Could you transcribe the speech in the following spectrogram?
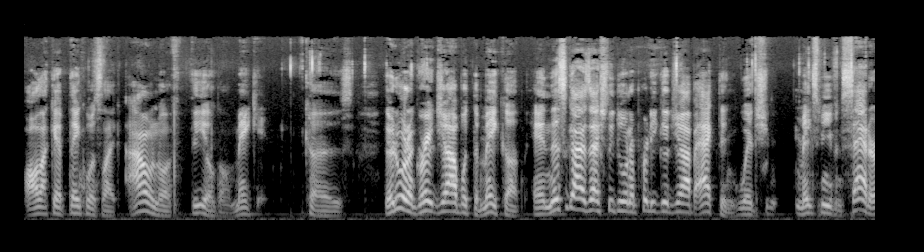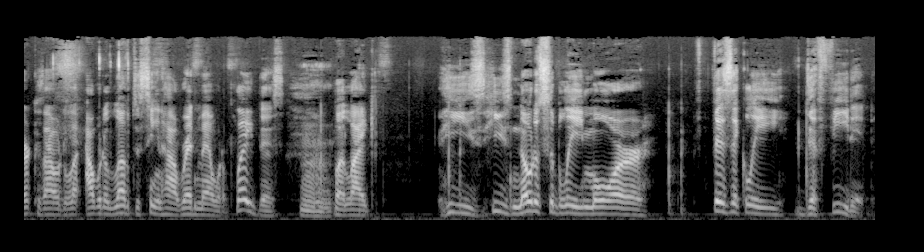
all I kept thinking was like, I don't know if Theo gonna make it because they're doing a great job with the makeup, and this guy's actually doing a pretty good job acting, which makes me even sadder because I would I would have loved to seen how Redman would have played this, but like he's he's noticeably more physically defeated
